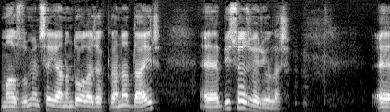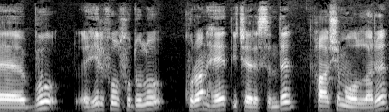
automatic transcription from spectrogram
mazlumun ise yanında olacaklarına dair e, bir söz veriyorlar. E, bu Hilful Fudul'u Kur'an heyet içerisinde Haşimoğulları,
